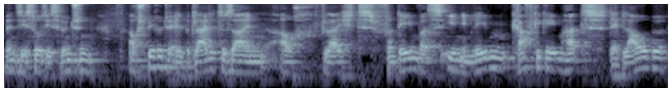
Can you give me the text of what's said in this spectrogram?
wenn sie es so sich wünschen, auch spirituell begleitet zu sein, auch vielleicht von dem, was ihnen im Leben Kraft gegeben hat, der Glaube,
